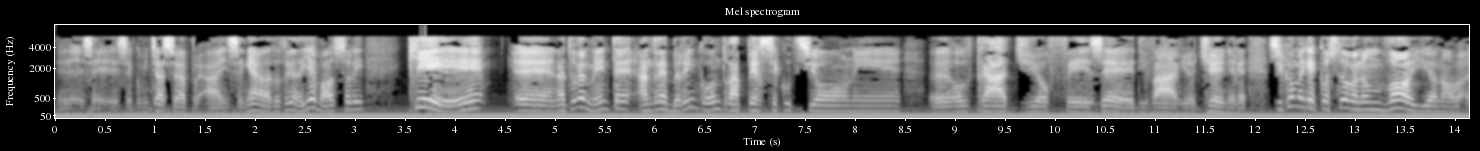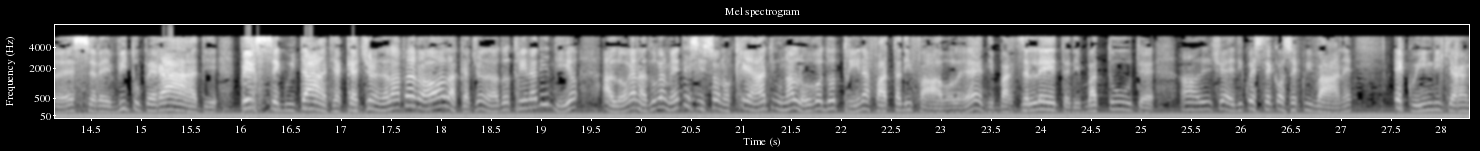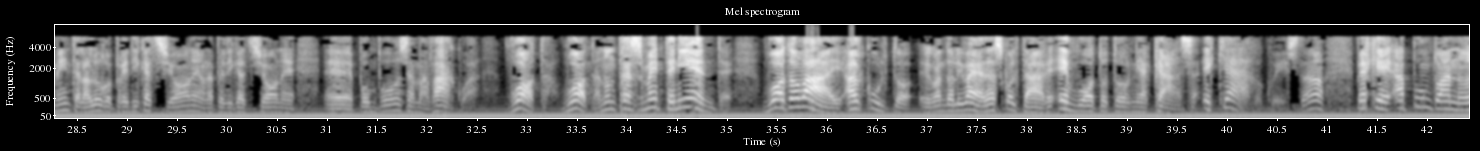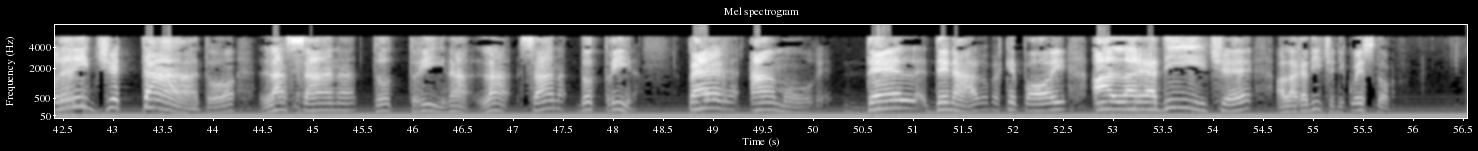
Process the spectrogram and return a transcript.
eh, se, se cominciassero a, a, insegnare la dottrina degli apostoli, che eh, naturalmente andrebbero incontro a persecuzioni, eh, oltraggi, offese di vario genere. Siccome che costoro non vogliono eh, essere vituperati, perseguitati a cagione della parola, a cagione della dottrina di Dio, allora naturalmente si sono creati una loro dottrina fatta di favole, eh, di barzellette, di battute, no, cioè di queste cose qui vane, e quindi chiaramente la loro predicazione è una predicazione eh, pomposa ma vacua vuota, vuota, non trasmette niente. Vuoto vai al culto e quando li vai ad ascoltare e vuoto torni a casa. È chiaro questo, no? Perché appunto hanno rigettato la sana dottrina, la sana dottrina, per amore del denaro, perché poi alla radice, alla radice di questo,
